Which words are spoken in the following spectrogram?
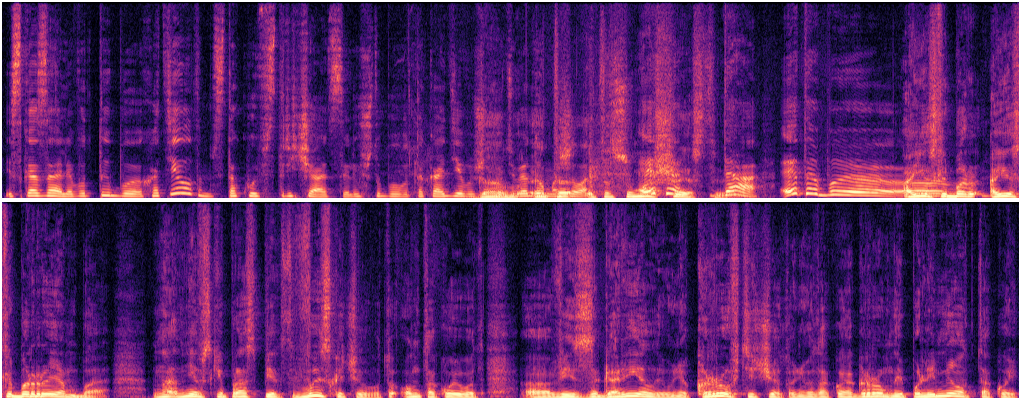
и сказали, вот ты бы хотела там с такой встречаться или чтобы вот такая девушка да, у тебя дома это, жила? Это сумасшествие. Это, да, это бы... А если бы, а если бы Рэмбо на Невский проспект выскочил, вот он такой вот э, весь загорелый, у него кровь течет, у него такой огромный пулемет такой,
